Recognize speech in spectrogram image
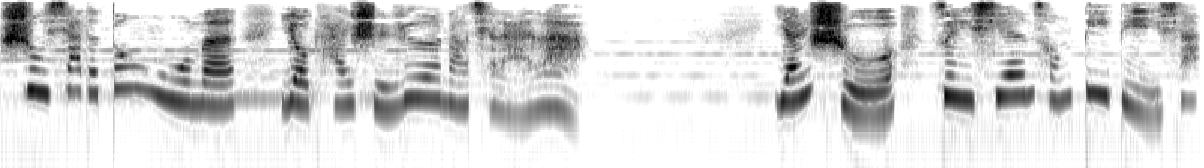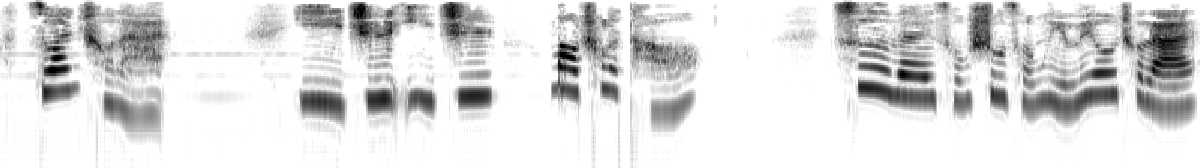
树下的动物们又开始热闹起来啦。鼹鼠最先从地底下钻出来，一只一只冒出了头。刺猬从树丛里溜出来，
